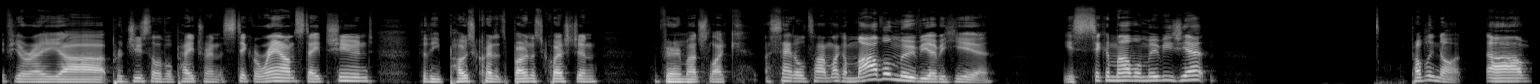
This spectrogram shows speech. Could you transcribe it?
if you're a uh, producer level patron, stick around, stay tuned for the post credits bonus question. Very much like I say it all the time, like a Marvel movie over here. You sick of Marvel movies yet? Probably not. Um,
